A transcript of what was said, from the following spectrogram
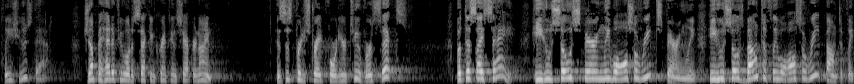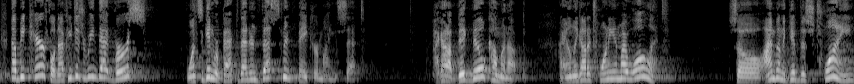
Please use that. Jump ahead, if you will, to 2 Corinthians chapter 9. This is pretty straightforward here, too. Verse 6. But this I say He who sows sparingly will also reap sparingly. He who sows bountifully will also reap bountifully. Now be careful. Now, if you just read that verse, once again, we're back to that investment banker mindset. I got a big bill coming up. I only got a 20 in my wallet. So I'm going to give this 20,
